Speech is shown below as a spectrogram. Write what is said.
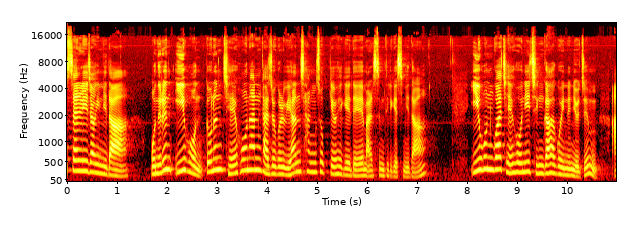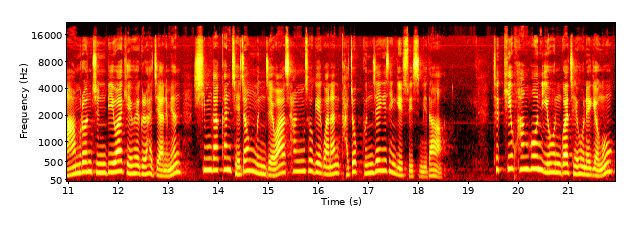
셀리정입니다. 오늘은 이혼 또는 재혼한 가족을 위한 상속 계획에 대해 말씀드리겠습니다. 이혼과 재혼이 증가하고 있는 요즘 아무런 준비와 계획을 하지 않으면 심각한 재정 문제와 상속에 관한 가족 분쟁이 생길 수 있습니다. 특히 황혼, 이혼과 재혼의 경우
